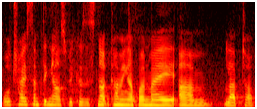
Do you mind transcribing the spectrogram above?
We'll try something else because it's not coming up on my um, laptop.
